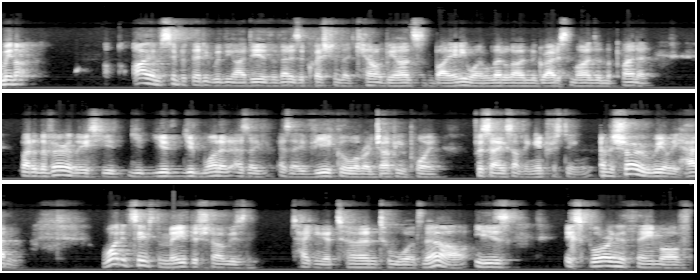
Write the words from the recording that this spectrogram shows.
I mean, I, I am sympathetic with the idea that that is a question that cannot be answered by anyone, let alone the greatest minds on the planet. But at the very least, you, you, you'd, want it as a, as a vehicle or a jumping point for saying something interesting. And the show really hadn't. What it seems to me the show is taking a turn towards now is exploring the theme of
